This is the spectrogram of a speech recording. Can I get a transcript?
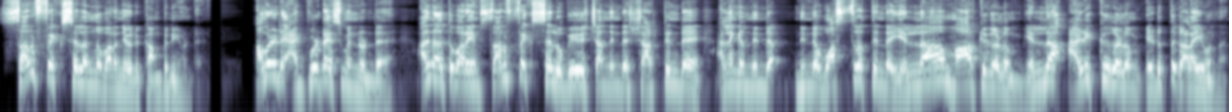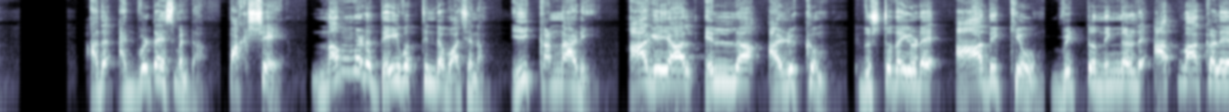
സർഫ് എക്സൽ എന്ന് പറഞ്ഞ ഒരു കമ്പനിയുണ്ട്. അവരുടെ അഡ്വർടൈസ്മെന്റ് ഉണ്ട്. അതിനകത്ത് പറയും സർഫ് എക്സൽ ഉപയോഗിച്ചാൽ നിന്റെ ഷർട്ടിന്റെ അല്ലെങ്കിൽ നിന്റെ നിന്റെ വസ്ത്രത്തിന്റെ എല്ലാ മാർക്കുകളും എല്ലാ അഴുക്കുകളും എടുത്തു കളയുമെന്ന്. അത് അഡ്വർടൈസ്മെന്റാണ് പക്ഷേ നമ്മുടെ ദൈവത്തിന്റെ വചനം ഈ കണ്ണാടി ആകയാൽ എല്ലാ അഴുക്കും ദുഷ്ടതയുടെ ആധിക്യവും വിട്ട് നിങ്ങളുടെ ആത്മാക്കളെ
